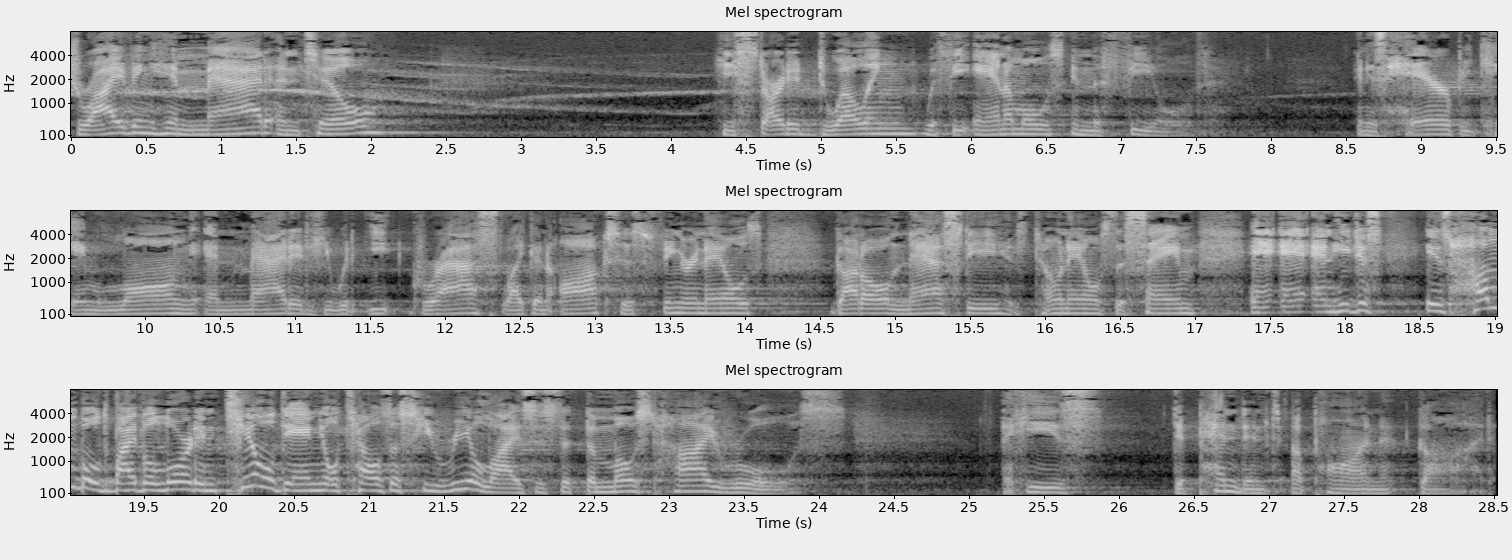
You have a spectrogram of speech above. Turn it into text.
driving him mad until he started dwelling with the animals in the field. And his hair became long and matted. He would eat grass like an ox. His fingernails got all nasty, his toenails the same. And, and, he just is humbled by the Lord until Daniel tells us he realizes that the Most High rules, that he's dependent upon God.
